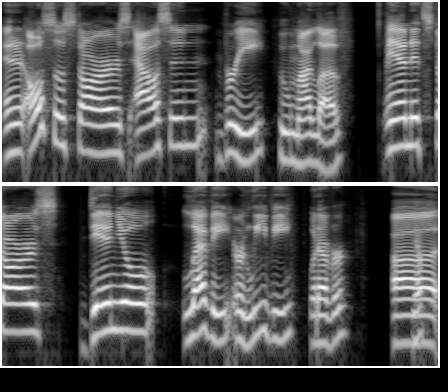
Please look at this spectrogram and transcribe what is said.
And it also stars Alison Brie, whom I love. And it stars Daniel Levy or Levy, whatever. Uh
